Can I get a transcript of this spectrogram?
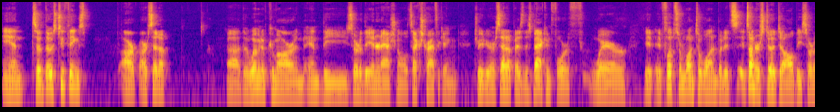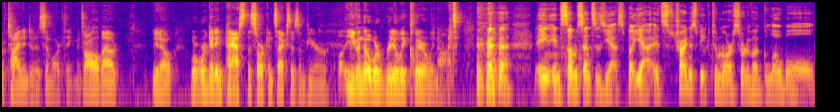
and so those two things are, are set up uh, the women of Qumar and, and the sort of the international sex trafficking treaty are set up as this back and forth where it, it flips from one to one, but it's it's understood to all be sort of tied into a similar theme. It's all about, you know, we're, we're getting past the Sorkin sexism here, even though we're really clearly not. in, in some senses, yes. But yeah, it's trying to speak to more sort of a global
